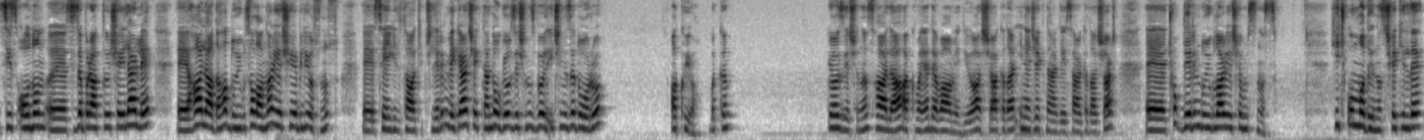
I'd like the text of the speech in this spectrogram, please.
siz onun e, size bıraktığı şeylerle e, hala daha duygusal anlar yaşayabiliyorsunuz e, sevgili takipçilerim. Ve gerçekten de o gözyaşınız böyle içinize doğru akıyor. Bakın gözyaşınız hala akmaya devam ediyor. Aşağı kadar inecek neredeyse arkadaşlar. Ee, çok derin duygular yaşamışsınız. Hiç ummadığınız şekilde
